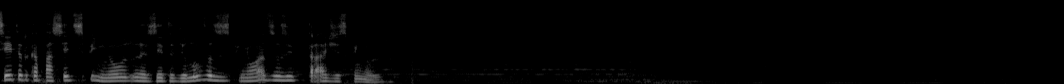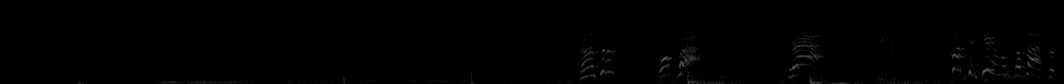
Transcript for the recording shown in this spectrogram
Receita do capacete espinhoso, receita de luvas espinhosas e traje espinhoso. Pronto? Opa! Pra! Conseguimos, novato!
